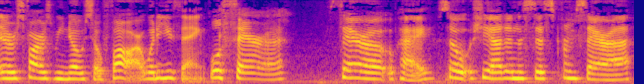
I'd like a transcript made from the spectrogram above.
as far as we know so far. What do you think? Well, Sarah. Sarah, okay, so she had an assist from Sarah.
